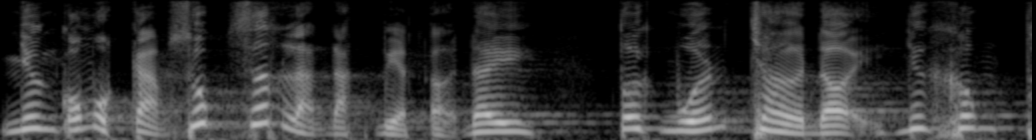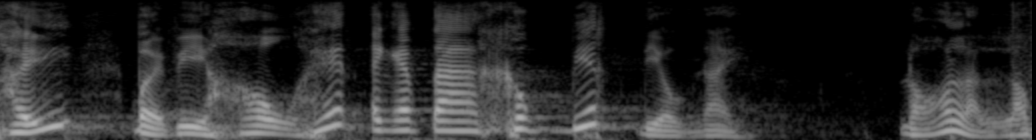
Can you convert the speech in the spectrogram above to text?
Nhưng có một cảm xúc rất là đặc biệt ở đây. Tôi muốn chờ đợi nhưng không thấy bởi vì hầu hết anh em ta không biết điều này. Đó là lòng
